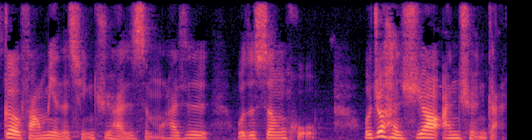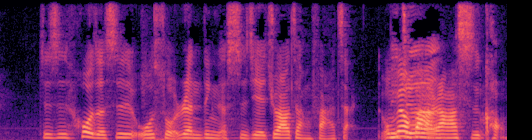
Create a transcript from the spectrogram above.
各方面的情绪，还是什么，还是我的生活，我就很需要安全感，就是或者是我所认定的世界就要这样发展。我没有办法让它失控。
